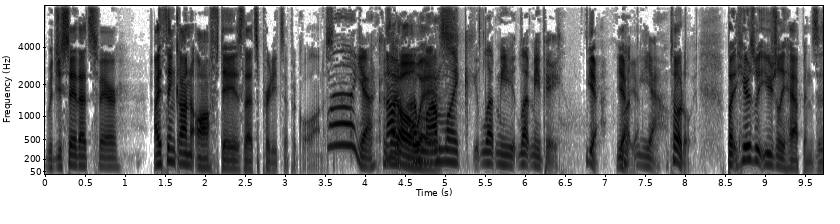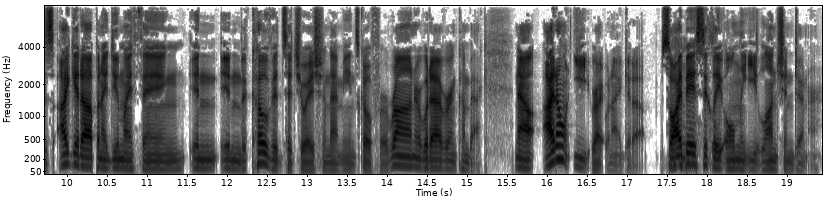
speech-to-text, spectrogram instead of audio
Would you say that's fair? I think on off days that's pretty typical, honestly. Well, yeah. Not I, I'm- always. I'm, like, let me let me be. Yeah, yeah, Let- yeah, yeah. totally. But here's what usually happens: is I get up and I do my thing. In in the COVID situation, that means go for a run or whatever and come back. Now I don't eat right when I get up, so I Mm. basically only eat lunch and dinner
